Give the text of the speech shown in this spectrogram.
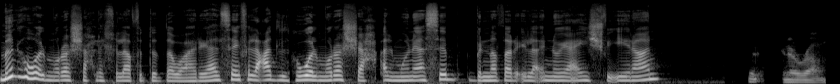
من هو المرشح لخلافة الظواهر هل سيف العدل هو المرشح المناسب بالنظر إلى أنه يعيش في إيران؟ In Iran.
